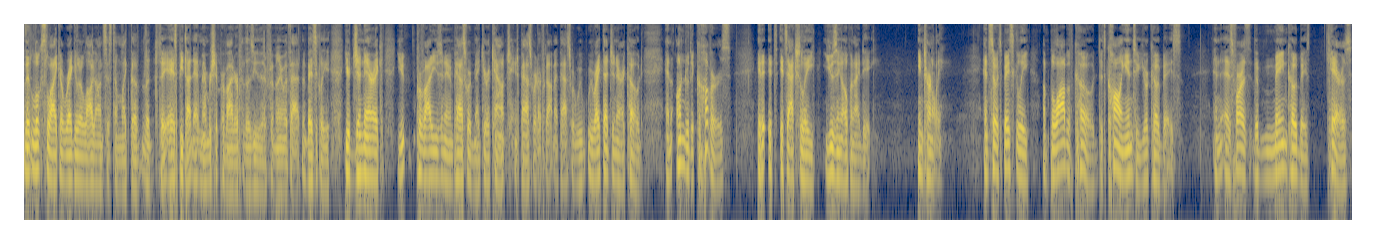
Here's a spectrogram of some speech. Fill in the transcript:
that looks like a regular logon system, like the, the, the ASP.NET membership provider. For those of you that are familiar with that, and basically your generic, you provide a username and password, make your account, change password. I forgot my password. We, we write that generic code, and under the covers, it, it's it's actually using OpenID internally, and so it's basically a blob of code that's calling into your code base. And as far as the main code base cares,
